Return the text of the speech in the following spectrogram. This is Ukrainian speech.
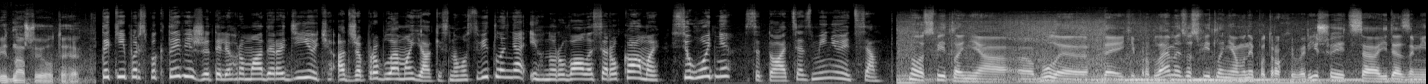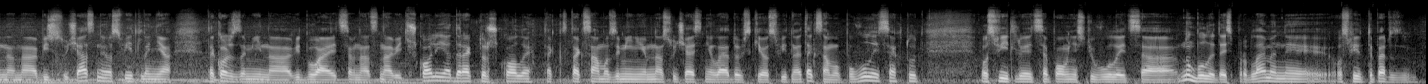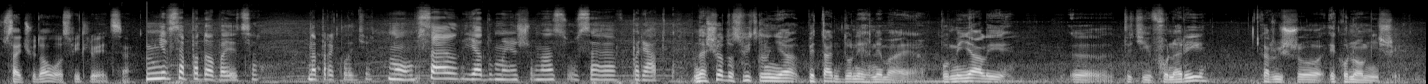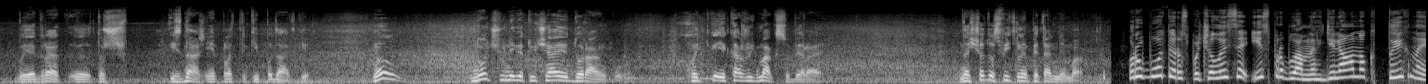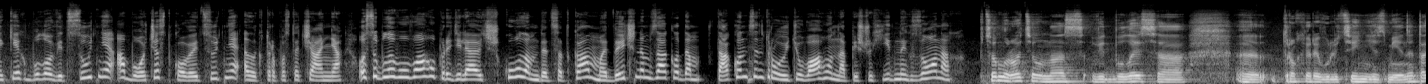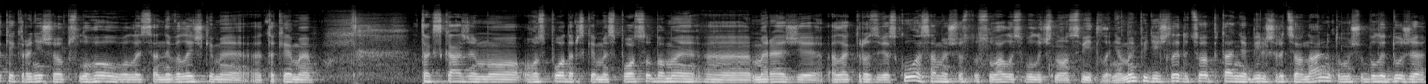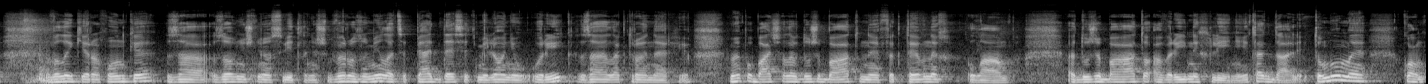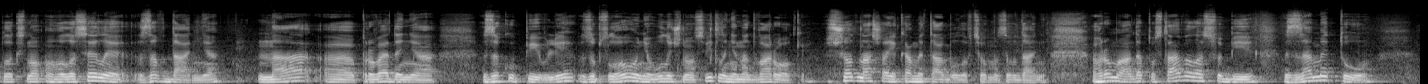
від нашої ОТГ. Такій перспективі жителі громади радіють, адже проблема якісного світлення ігнорувалася роками. Сьогодні ситуація змінюється. Ну, освітлення е, були деякі проблеми з освітленням, вони потрохи вирішуються. Йде заміна на більш сучасне освітлення. Також заміна відбувається в нас навіть в школі. Я директор школи. Так, так само замінюємо на сучасні ледовські освітлення. Так само по вулицях тут освітлюється повністю вулиця. Ну, були десь проблеми. Не освіт... Тепер все чудово освітлюється. Мені все подобається на прикладі. Ну, все, я думаю, що в нас все в порядку. Насчет освітлення питань до них немає. Поміняли ті фонарі, кажуть, що економніші. Бо якраз е, то ж і знаєш, є платники податків. Ну, ночі не виключають до ранку. Хоч як кажуть, мак собирає. що освітлення питань немає. Роботи розпочалися із проблемних ділянок, тих, на яких було відсутнє або частково відсутнє електропостачання. Особливу увагу приділяють школам, дитсадкам, медичним закладам та концентрують увагу на пішохідних зонах. В цьому році у нас відбулися е, трохи революційні зміни, так як раніше обслуговувалися невеличкими е, такими. Так скажемо, господарськими способами е, мережі електрозв'язку, а саме що стосувалось вуличного освітлення. Ми підійшли до цього питання більш раціонально, тому що були дуже великі рахунки за зовнішнє освітлення. Щоб ви розуміли, це 5-10 мільйонів у рік за електроенергію. Ми побачили дуже багато неефективних ламп, дуже багато аварійних ліній і так далі. Тому ми комплексно оголосили завдання на е, проведення закупівлі з обслуговування вуличного освітлення на два роки. Що наша яка мета була в цьому завданні? Громада поставила собі за мету.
